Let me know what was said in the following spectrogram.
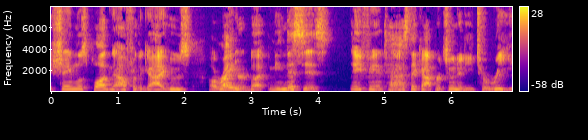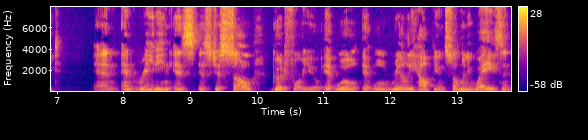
shameless plug now for the guy who's a writer, but I mean, this is a fantastic opportunity to read and and reading is is just so good for you it will it will really help you in so many ways and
